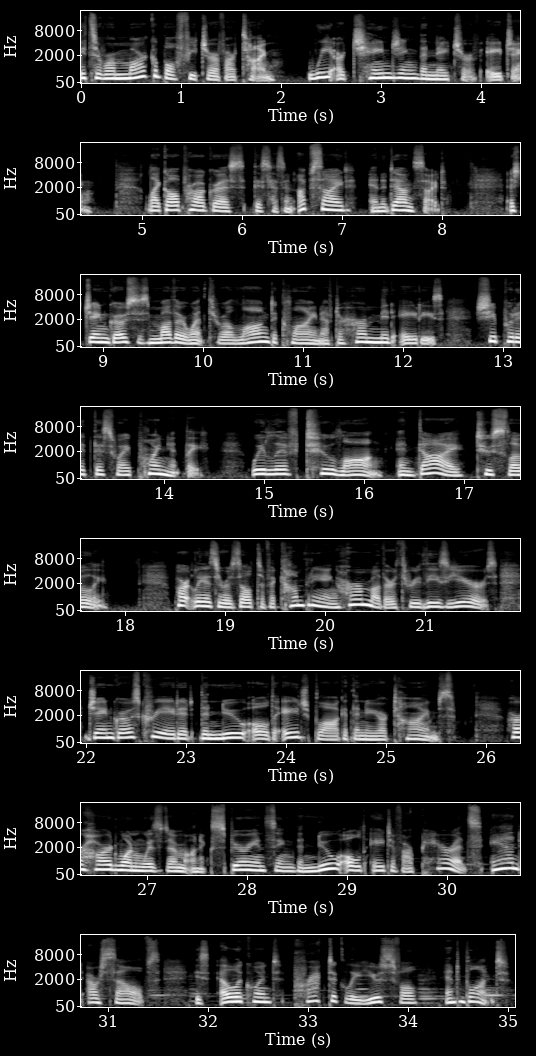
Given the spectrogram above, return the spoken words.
It's a remarkable feature of our time. We are changing the nature of aging. Like all progress, this has an upside and a downside. As Jane Gross's mother went through a long decline after her mid 80s, she put it this way poignantly We live too long and die too slowly. Partly as a result of accompanying her mother through these years, Jane Gross created the New Old Age blog at the New York Times. Her hard won wisdom on experiencing the new old age of our parents and ourselves is eloquent, practically useful, and blunt.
